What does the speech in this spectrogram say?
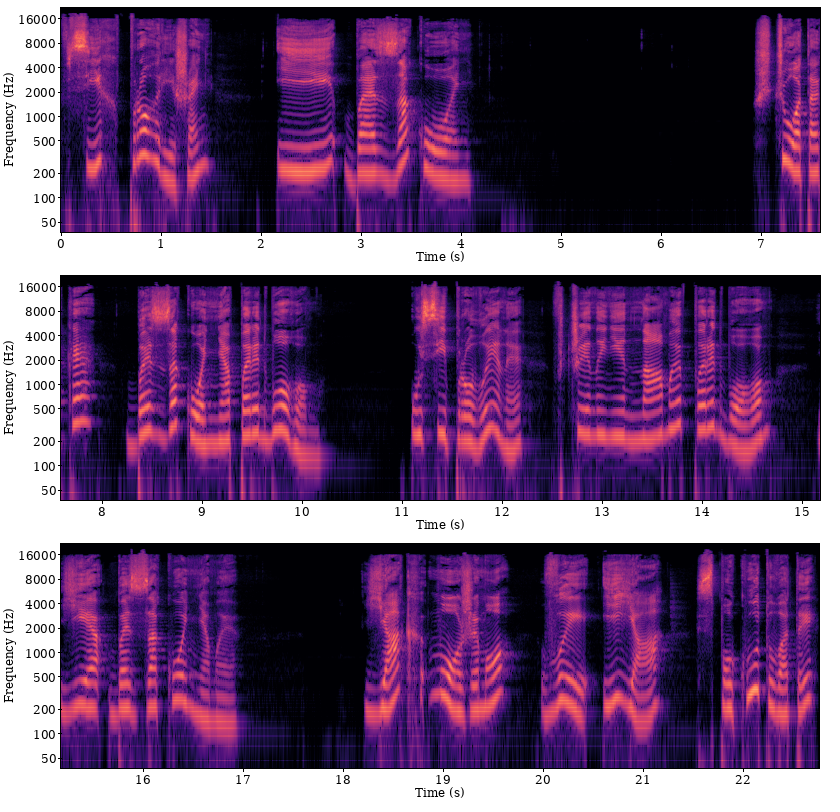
всіх прогрішень і беззаконь. Що таке беззаконня перед Богом? Усі провини, вчинені нами перед Богом, є беззаконнями. Як можемо ви і я спокутувати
